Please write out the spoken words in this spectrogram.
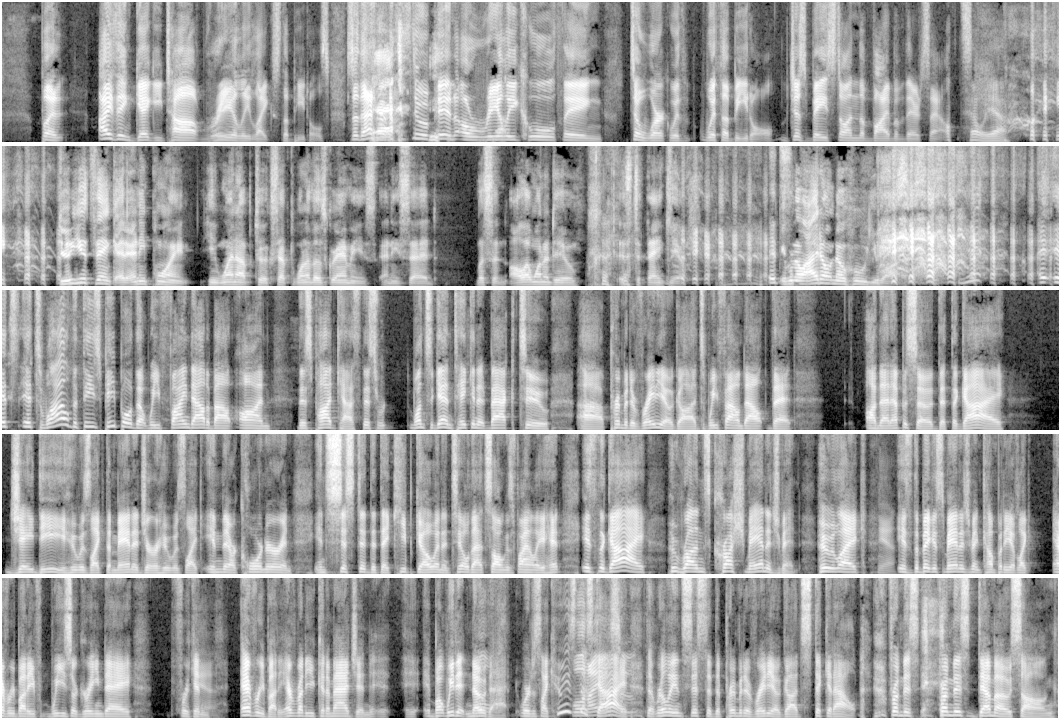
but I think Geggy Tah really likes the Beatles, so that has to have been a really cool thing to work with with a Beatle, just based on the vibe of their sounds. Hell yeah. Do you think at any point he went up to accept one of those Grammys and he said, Listen, all I want to do is to thank you. It's Even though I don't know who you are. it- it's it's wild that these people that we find out about on this podcast, this once again taking it back to uh, primitive radio gods, we found out that on that episode that the guy JD, who was like the manager, who was like in their corner and insisted that they keep going until that song was finally a hit, is the guy who runs Crush Management, who like Yeah. is the biggest management company of like everybody from Weezer, Green Day, freaking Yeah. everybody, everybody you can imagine. It- it- but we didn't know Well- that. We're just like, who is Well, this guy also- that really insisted the primitive radio gods stick it out from this from this demo song?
